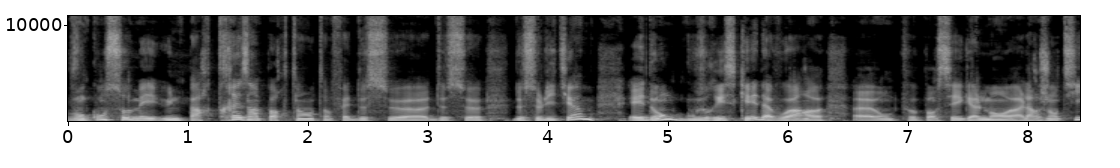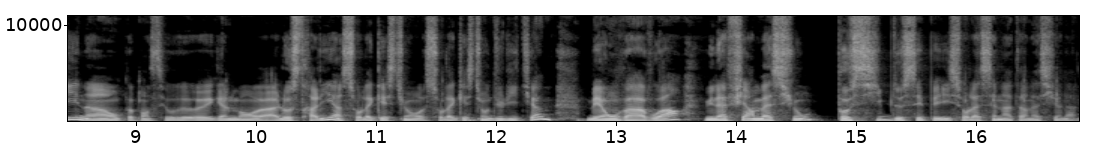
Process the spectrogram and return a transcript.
vont consommer une part très importante en fait de ce de ce de ce lithium et donc vous risquez d'avoir on peut penser également à l'Argentine hein, on peut penser également à l'Australie hein, sur la question sur la question du lithium mais on va avoir une affirmation possible de ces pays sur la scène internationale.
